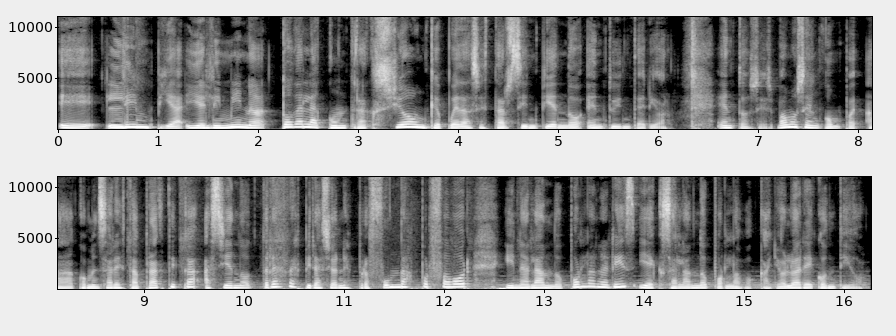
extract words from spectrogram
eh, limpia y elimina toda la contracción que puedas estar sintiendo en tu interior. Entonces, vamos a comenzar esta práctica haciendo tres respiraciones profundas, por favor, inhalando por la nariz y exhalando por la boca. Yo lo haré contigo.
